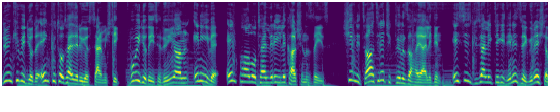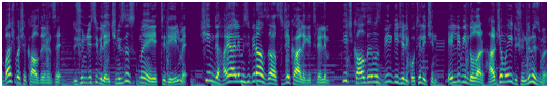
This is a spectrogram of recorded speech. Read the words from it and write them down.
Dünkü videoda en kötü otelleri göstermiştik. Bu videoda ise dünyanın en iyi ve en pahalı otelleri ile karşınızdayız. Şimdi tatile çıktığınızı hayal edin. Eşsiz güzellikteki deniz ve güneşle baş başa kaldığınızı, düşüncesi bile içinizi ısıtmaya yetti değil mi? Şimdi hayalimizi biraz daha sıcak hale getirelim. Hiç kaldığımız bir gecelik otel için 50 bin dolar harcamayı düşündünüz mü?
